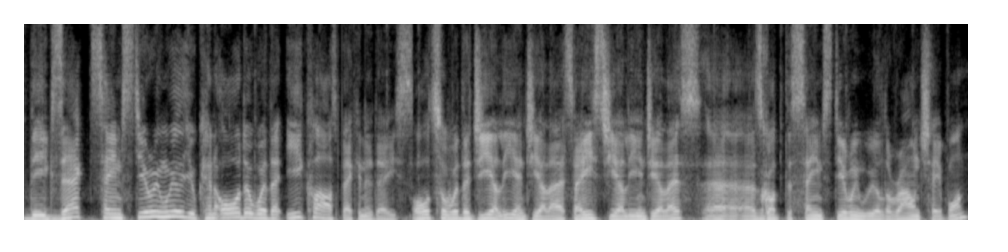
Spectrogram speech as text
the exact same steering wheel you can order with the E-Class back in the days. Also with the GLE and GLS. Base GLE and GLS uh, has got the same steering wheel, the round shape one.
